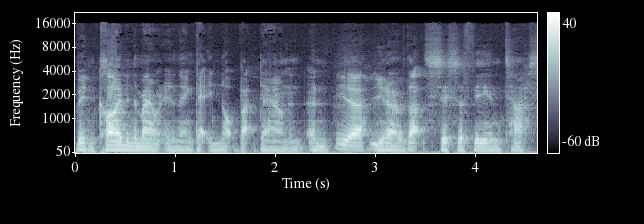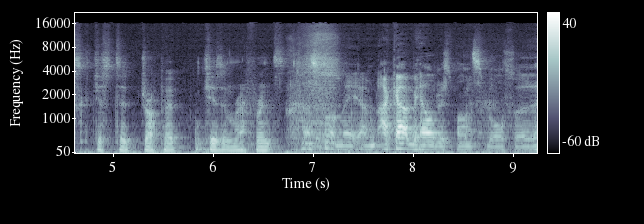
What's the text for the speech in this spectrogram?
been climbing the mountain and then getting knocked back down and, and Yeah. you know that Sisyphean task just to drop a Chisem reference That's not me. I'm, I can't be held responsible for.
